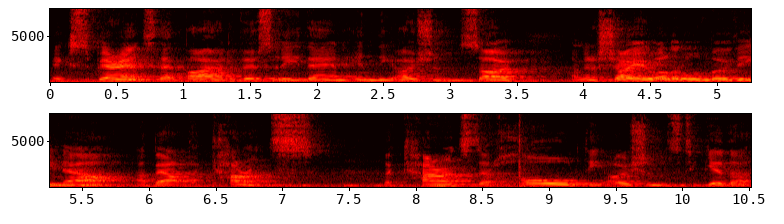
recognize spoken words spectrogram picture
experience that biodiversity than in the ocean. So I'm going to show you a little movie now about the currents, the currents that hold the oceans together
